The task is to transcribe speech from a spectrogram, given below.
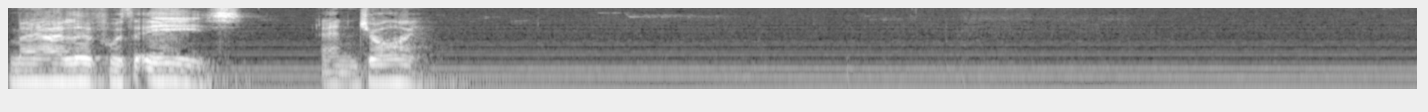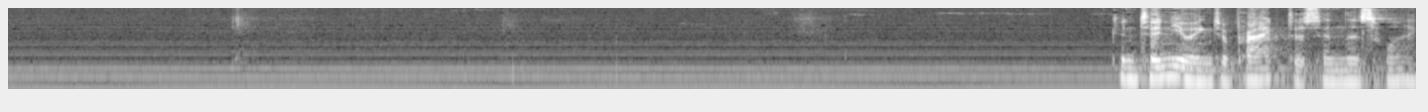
May I live with ease and joy. Continuing to practice in this way,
